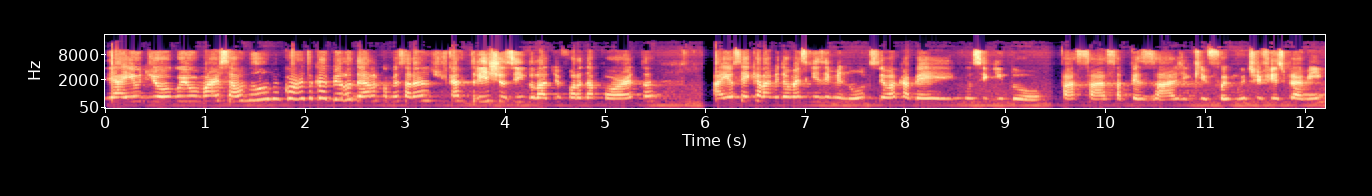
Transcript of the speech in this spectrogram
E aí o Diogo e o Marcel, não, não corta o cabelo dela. Começaram a ficar tristes, assim, do lado de fora da porta. Aí eu sei que ela me deu mais 15 minutos e eu acabei conseguindo passar essa pesagem que foi muito difícil para mim.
